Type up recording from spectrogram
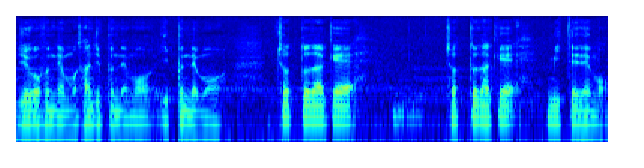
15分でも30分でも1分でもちょっとだけちょっとだけ見てでも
